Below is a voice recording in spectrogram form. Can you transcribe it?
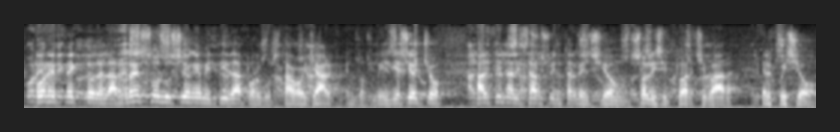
por efecto de la resolución emitida por Gustavo Yalc en 2018, al finalizar su intervención solicitó archivar el juicio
